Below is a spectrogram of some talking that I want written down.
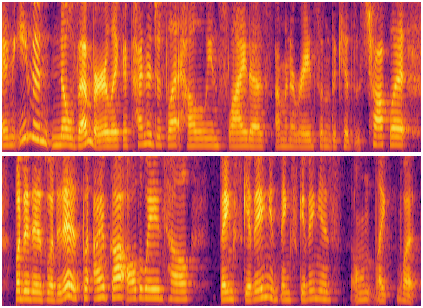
and even November. Like I kind of just let Halloween slide as I'm going to raid some of the kids' chocolate, but it is what it is. But I've got all the way until Thanksgiving, and Thanksgiving is on like what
